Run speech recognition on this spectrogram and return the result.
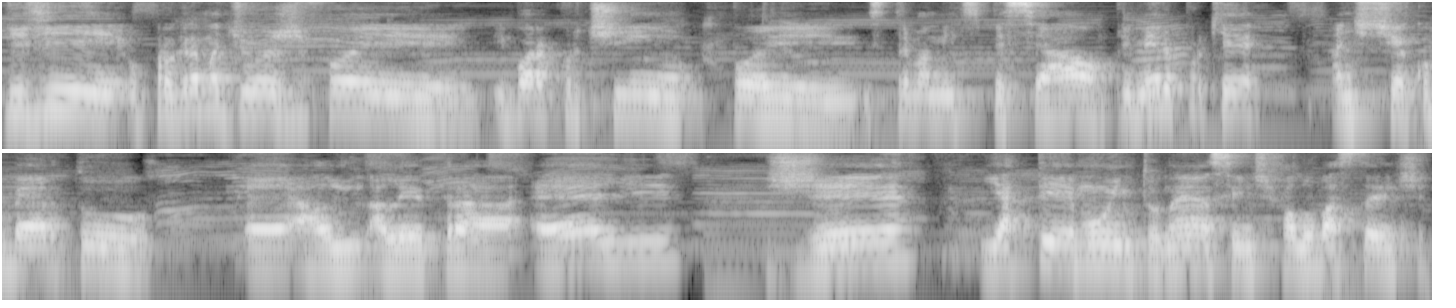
Vivi, o programa de hoje foi, embora curtinho, foi extremamente especial. Primeiro porque a gente tinha coberto é, a, a, letra L, G e a T muito, né? Assim, a gente falou bastante.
